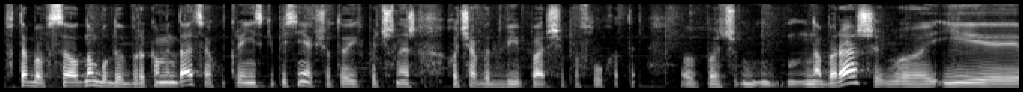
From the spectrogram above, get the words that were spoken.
в тебе все одно буде в рекомендаціях українські пісні, якщо ти їх почнеш хоча б дві перші послухати. Набереш е, і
